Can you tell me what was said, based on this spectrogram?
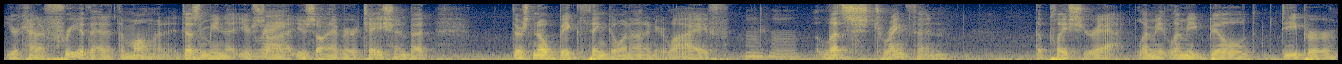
you're kind of free of that at the moment. It doesn't mean that you're still Right. not, you still don't have irritation, but there's no big thing going on in your life. Let's strengthen the place you're at. Let me let me build deeper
